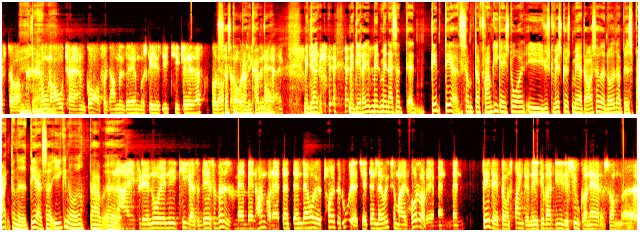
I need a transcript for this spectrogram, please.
efter. Og Ja, der er- nogle aftager en går for gamle dage, måske lige kigge lidt efter på Så loftet. står der en kampvogn. Men det, Ja, er, men det er rigtigt. Men, men altså, det der, som der fremgik af historien i Jyske Vestkyst med, at der også har været noget, der er blevet sprængt dernede, det er altså ikke noget, der har... Øh, Nej, for det er nu inde i kigge. Altså, det er selvfølgelig med, med en håndgranat. Den, den laver jo trykket ud af til. Den laver ikke så meget huller der, men, men det, der blev sprængt dernede, det var de der syv granater, som, øh,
